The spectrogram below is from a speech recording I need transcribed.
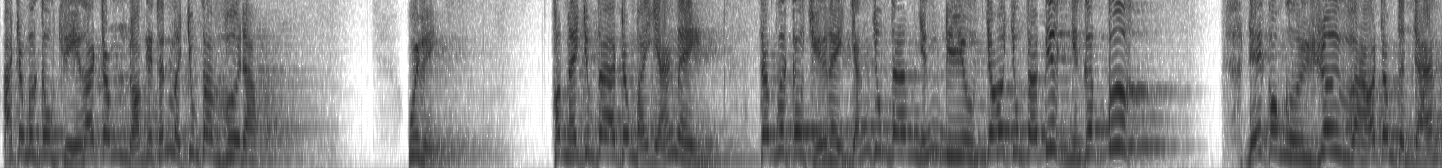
Ở trong cái câu chuyện, ở trong đoạn cái thánh mà chúng ta vừa đọc, quý vị, hôm nay chúng ta trong bài giảng này, trong cái câu chuyện này dẫn chúng ta những điều cho chúng ta biết, những cái bước để con người rơi vào trong tình trạng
